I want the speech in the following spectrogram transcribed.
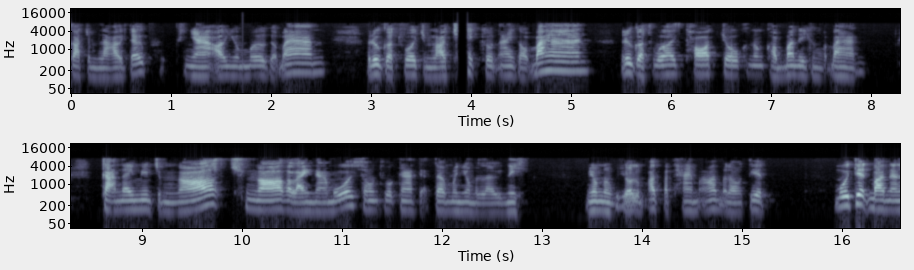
កត់ចម្លើយទៅផ្ញើឲ្យខ្ញុំមើលក៏បានឬក៏ធ្វើចម្លើយ check ខ្លួនឯងក៏បានឬក៏ធ្វើឲ្យថតចូលក្នុង comment នេះក៏បានករណីមានចម្ងល់ឆ្ងល់កន្លែងណាមួយសូមធ្វើការតាក់ទងមកខ្ញុំឥឡូវនេះខ្ញុំនឹងបញ្យល់លម្អិតបន្ថែមឲ្យម្ដងទៀតមួយទៀតបើអ្នក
